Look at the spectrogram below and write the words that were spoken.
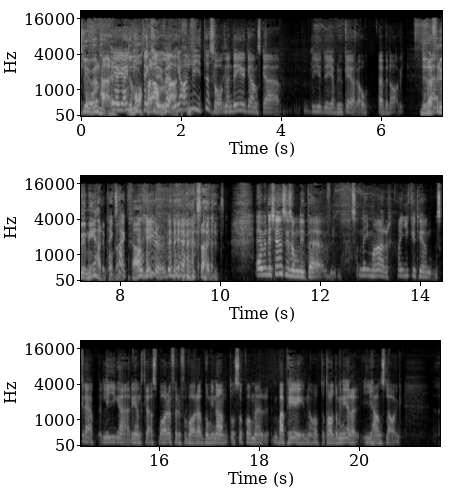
kluven på, här. Ja, jag är Du lite hatar kluven. alla. Ja, lite så, men det är ju ganska, det är ju det jag brukar göra överlag. Det är därför du är med här i podden. Exakt, Ja. en hater, det är det. Exakt. Eh, Men det känns ju som lite, så Neymar, han gick ju till en skräpliga rent krasst bara för att få vara dominant och så kommer Mbappé in och totaldominerar i hans lag. Eh,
